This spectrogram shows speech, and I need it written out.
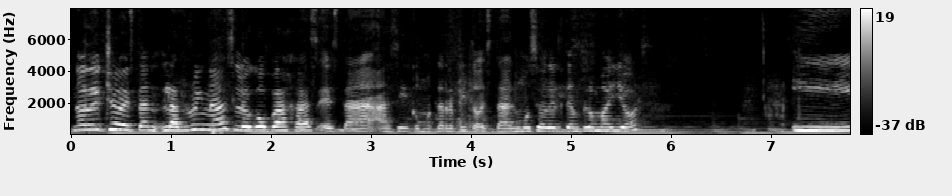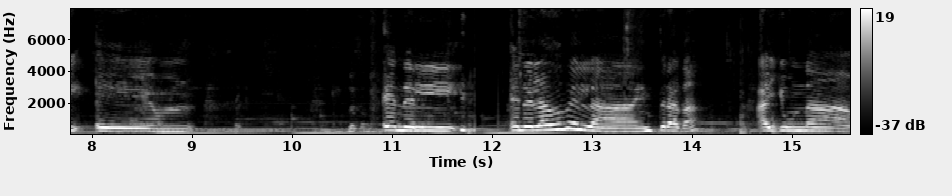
No, de hecho están las ruinas, luego bajas, está así como te repito, está el Museo del Templo Mayor. Y em, en el en el lado de la entrada hay una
